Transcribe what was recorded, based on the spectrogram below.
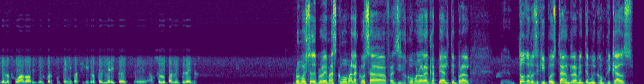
de los jugadores y del cuerpo técnico. Así que creo que el mérito es eh, absolutamente de ellos. A propósito de problemas, ¿cómo va la cosa, Francisco? ¿Cómo logran capear el temporal? todos los equipos están realmente muy complicados.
